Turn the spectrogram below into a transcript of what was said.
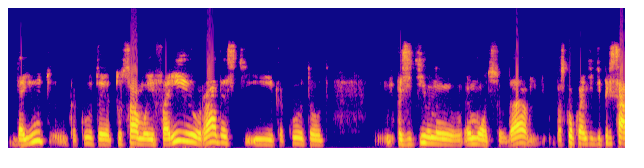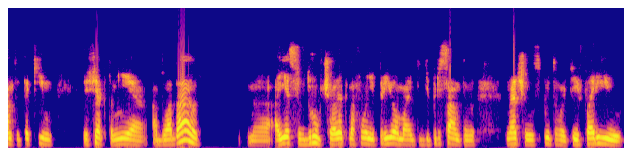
дают какую-то ту самую эйфорию, радость и какую-то вот позитивную эмоцию, да, поскольку антидепрессанты таким эффектом не обладают, а если вдруг человек на фоне приема антидепрессантов начал испытывать эйфорию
